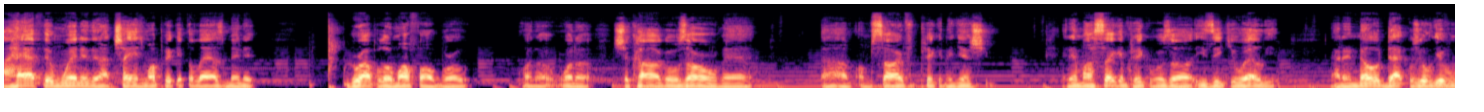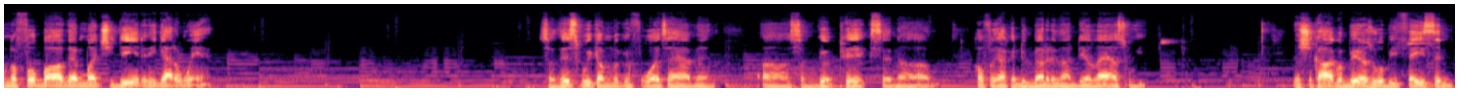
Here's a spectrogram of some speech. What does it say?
I had them winning, and I changed my pick at the last minute. Garoppolo, my fault, bro. One of one of Chicago's own, man. I'm, I'm sorry for picking against you. And then my second pick was uh, Ezekiel Elliott. I didn't know Dak was going to give him the football that much. He did, and he got a win. So this week, I'm looking forward to having uh, some good picks, and um, hopefully, I can do better than I did last week. The Chicago Bears will be facing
